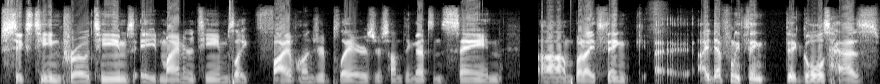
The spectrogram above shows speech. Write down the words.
16 pro teams, eight minor teams, like 500 players or something. That's insane. Um, but I think I, I definitely think that goals has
